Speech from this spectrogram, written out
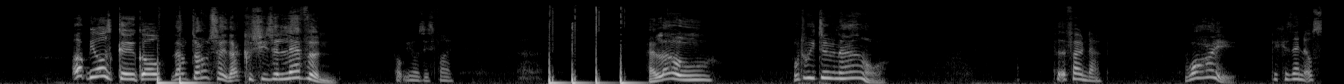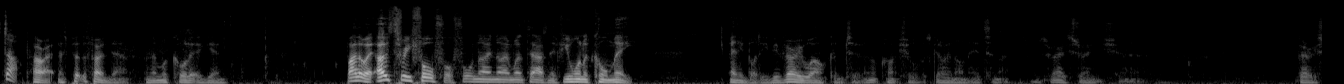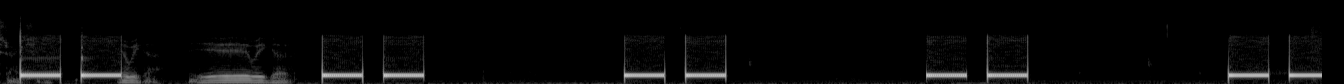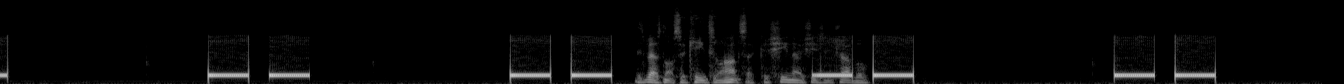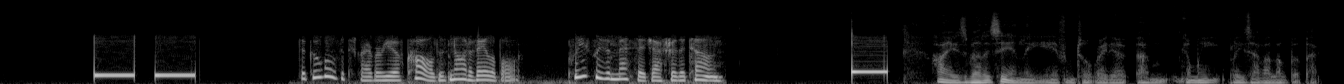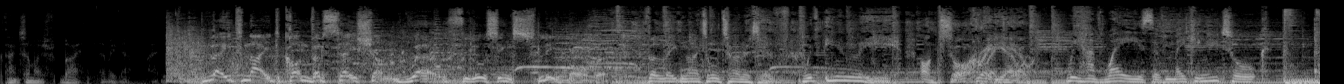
Up yours, Google. No, don't say that because she's 11. Up yours is fine. Hello? What do we do now? Put the phone down Why? because then it'll stop. All right, let's put the phone down and then we'll call it again. By the way, 0344 499 1000 if you want to call me. Anybody, you'd be very welcome to. I'm not quite sure what's going on here tonight. It's very strange. Uh, very strange. Here we go. Here we go. Isabel's not so keen to answer because she knows she's in trouble. The Google subscriber you have called is not available. Please leave a message after the tone. Hi, Isabel. It's Iain Lee here from Talk Radio. Um, can we please have our logbook back? Thanks so much. Bye. There we go. Late night conversation worth losing sleep over. The late night alternative with Iain Lee on Talk Radio. We have ways of making you talk.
